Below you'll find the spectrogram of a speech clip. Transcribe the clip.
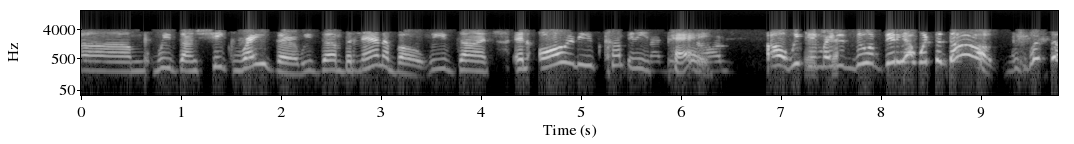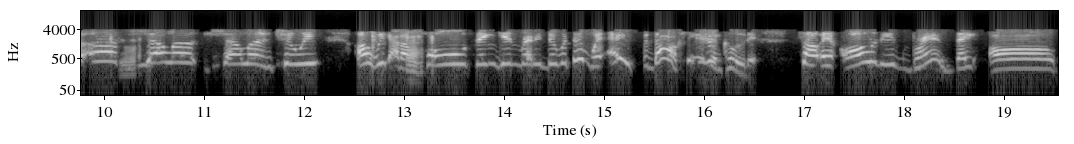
Um, we've done Schick Razor. We've done Banana Boat. We've done, and all of these companies pay. dogs. Oh, we getting ready to do a video with the dog. What's the uh. Stella, Stella and Chewy? Oh, we got a whole thing getting ready to do with them with Ace, the dog. He's included. So in all of these brands, they all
